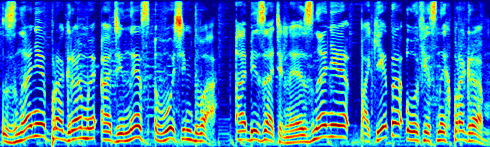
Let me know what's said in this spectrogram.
Знание программы 1С 8.2. Обязательное знание пакета офисных программ.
